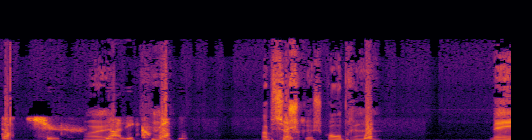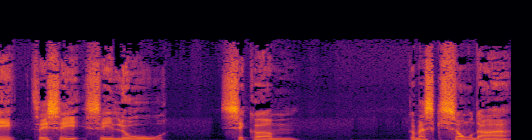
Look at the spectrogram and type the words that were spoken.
tortue Ouais. dans les gouvernements. Ah, puis ça, je, je comprends. Mais, tu sais, c'est, c'est lourd. C'est comme... Comment est-ce qu'ils sont dans,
